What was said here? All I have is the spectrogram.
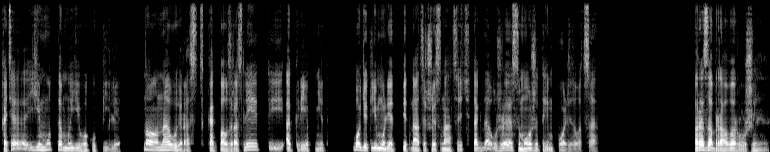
хотя ему-то мы его купили. Но на вырост, как повзрослеет и окрепнет. Будет ему лет 15-16, тогда уже сможет им пользоваться. Разобрав оружие,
